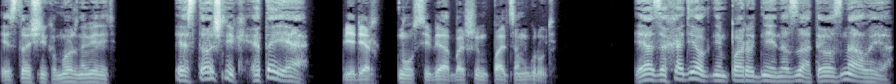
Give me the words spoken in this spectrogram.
Источнику можно верить? Источник — это я. Верер ткнул себя большим пальцем в грудь. Я заходил к ним пару дней назад и узнал ее.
